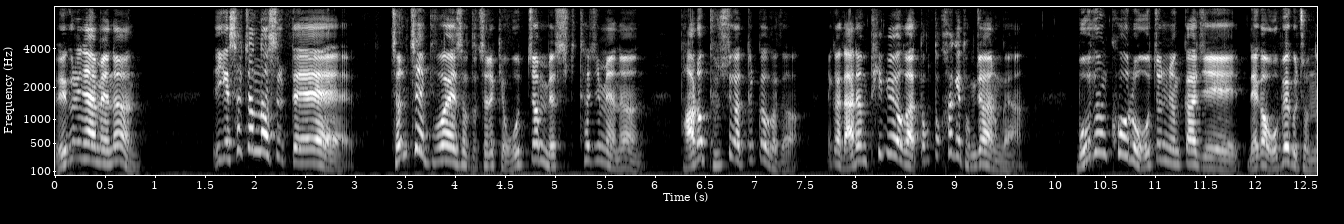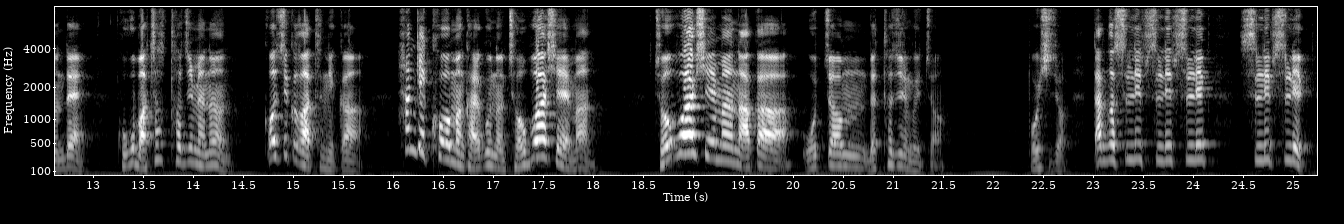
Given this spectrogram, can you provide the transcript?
왜 그러냐면은 이게 설정 넣었을 때 전체 부하에서도 저렇게 5점 몇씩 터지면은 바로 불수가 뜰 거거든. 그러니까 나름 PBO가 똑똑하게 동작하는 거야. 모든 코어를 5.0까지 내가 500을 줬는데 그거 맞춰서 터지면은 꺼질 것 같으니까 한 개 코어만 갈고는 저부하시에만 저부하시에만 아까 5점 몇 터지는 거 있죠? 보이시죠? 딴 거 sleep sleep sleep sleep sleep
